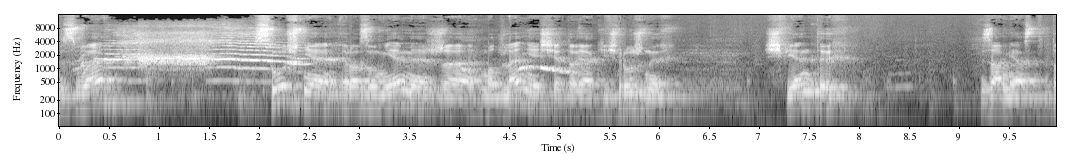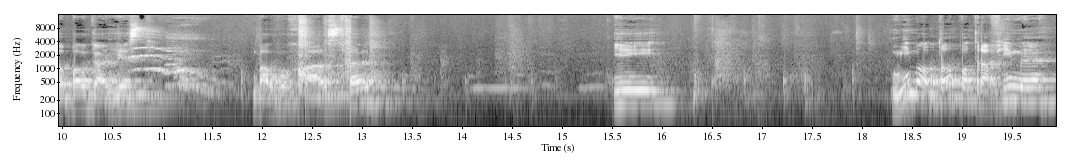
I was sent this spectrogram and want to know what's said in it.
złe. Słusznie rozumiemy, że modlenie się do jakichś różnych świętych zamiast do Boga jest bałwochwalstwem i mimo to potrafimy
